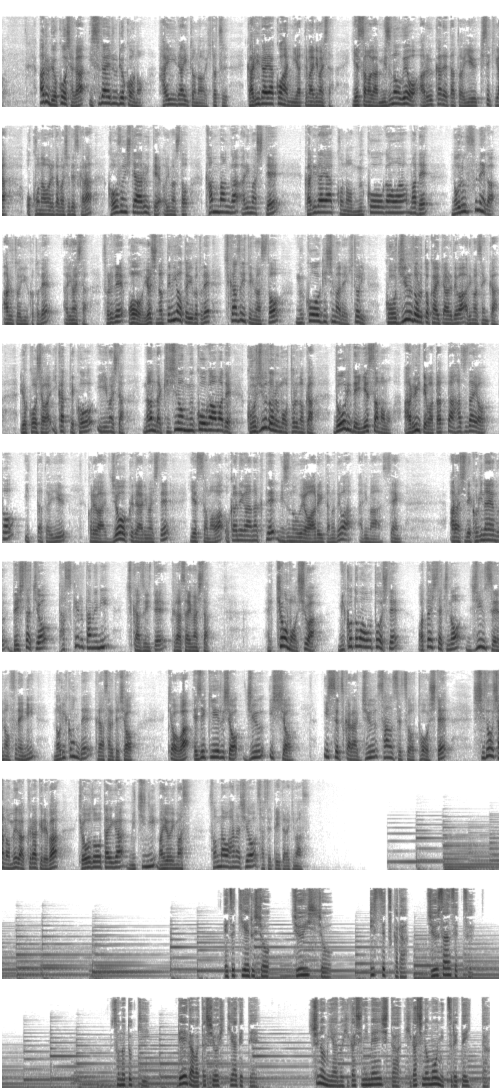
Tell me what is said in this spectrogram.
ある旅行者がイスラエル旅行のハイライトの一つガリラヤ湖畔にやってまいりました。イエス様が水の上を歩かれたという奇跡が行われた場所ですから興奮して歩いておりますと看板がありましてガリラヤ湖の向こう側まで乗る船があるということでありました。それでおおよし乗ってみようということで近づいてみますと向こう岸まで1人50ドルと書いてあるではありませんか。旅行者は怒ってこう言いました。なんだ岸の向こう側まで50ドルも取るのか。道理でイエス様も歩いて渡ったはずだよ。と言ったという。これはジョークでありましてイエス様はお金がなくて水の上を歩いたのではありません。嵐でこぎ悩む弟子たちを助けるために近づいてくださいました。今日も主は御言葉を通して私たちの人生の船に乗り込んでくださるでしょう。今日はエゼキエル書11章1節から13節を通して指導者の目が暗ければ共同体が道に迷います。そんなお話をさせていただきます。エゼキエル書11章1節から13節その時、霊が私を引き上げて、主の宮の東に面した東の門に連れて行った。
